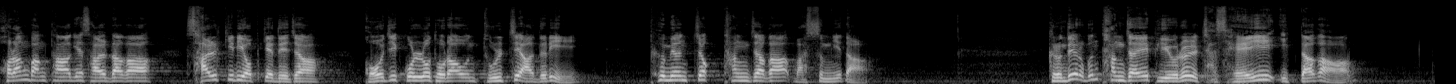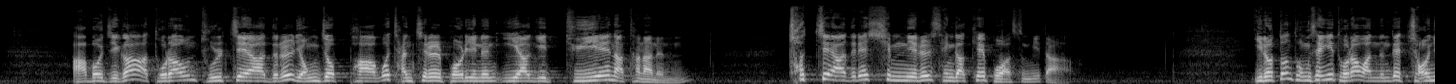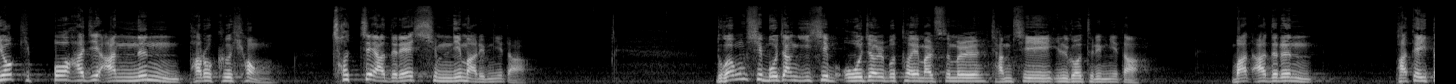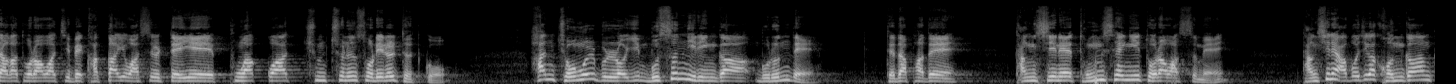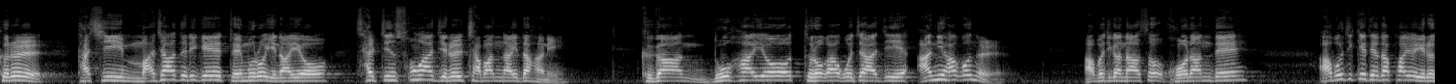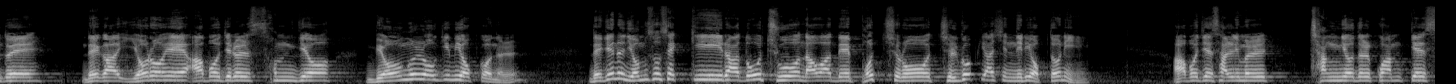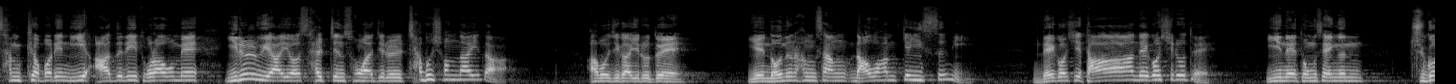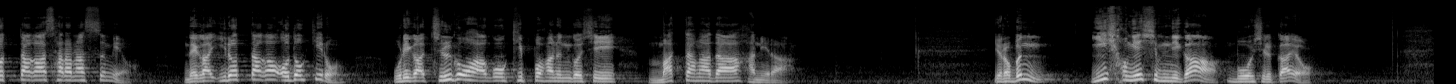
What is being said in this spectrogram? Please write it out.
허랑방탕하게 살다가 살 길이 없게 되자 거짓골로 돌아온 둘째 아들이 표면적 탕자가 맞습니다. 그런데 여러분 탕자의 비유를 자세히 읽다가 아버지가 돌아온 둘째 아들을 영접하고 잔치를 벌이는 이야기 뒤에 나타나는 첫째 아들의 심리를 생각해 보았습니다. 잃었던 동생이 돌아왔는데 전혀 기뻐하지 않는 바로 그 형, 첫째 아들의 심리 말입니다. 누가복음 15장 25절부터의 말씀을 잠시 읽어 드립니다. 맏 아들은 밭에 있다가 돌아와 집에 가까이 왔을 때에 풍악과 춤추는 소리를 듣고 한 종을 불러 이 무슨 일인가 물은데 대답하되 당신의 동생이 돌아왔음에 당신의 아버지가 건강한 그를 다시 맞아들이게 됨으로 인하여 살찐 송아지를 잡았나이다 하니 그가 노하여 들어가고자 하지 아니하거늘 아버지가 나와서 권한데 아버지께 대답하여 이르되 내가 여러 해 아버지를 섬겨 명을 어김이 없거늘 내게는 염소 새끼라도 주어 나와 내 벗으로 즐겁게 하신 일이 없더니 아버지의 살림을 장녀들과 함께 삼켜버린 이 아들이 돌아옴에 이를 위하여 살찐 송아지를 잡으셨나이다. 아버지가 이르되 얘 너는 항상 나와 함께 있으니 내 것이 다 내 것이로되 이 내 동생은 죽었다가 살아났으며 내가 잃었다가 얻었기로 우리가 즐거워하고 기뻐하는 것이 마땅하다 하니라. 여러분, 이 형의 심리가 무엇일까요?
